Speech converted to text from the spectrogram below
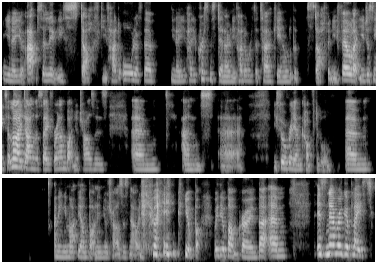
you know you're absolutely stuffed you've had all of the you know, you've had your Christmas dinner and you've had all of the turkey and all of the stuff, and you feel like you just need to lie down on the sofa and unbutton your trousers, um, and uh, you feel really uncomfortable. Um, I mean, you might be unbuttoning your trousers now anyway, your, with your bump growing, but um, it's never a good place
